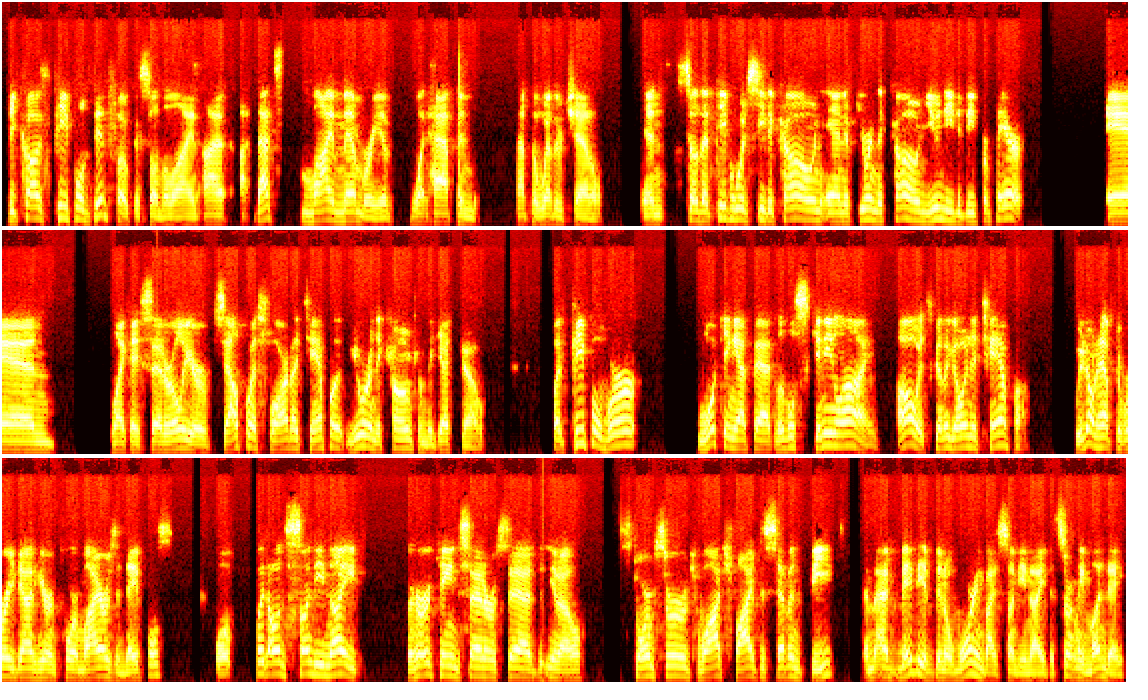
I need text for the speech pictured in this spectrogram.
because people did focus on the line. I, I, that's my memory of what happened at the Weather Channel, and so that people would see the cone, and if you're in the cone, you need to be prepared. And like I said earlier, Southwest Florida, Tampa, you were in the cone from the get go. But people were looking at that little skinny line. Oh, it's going to go into Tampa. We don't have to worry down here in Fort Myers and Naples. Well, but on Sunday night, the Hurricane Center said, you know, storm surge watch five to seven feet. And maybe it had been a warning by Sunday night. It's certainly Monday.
